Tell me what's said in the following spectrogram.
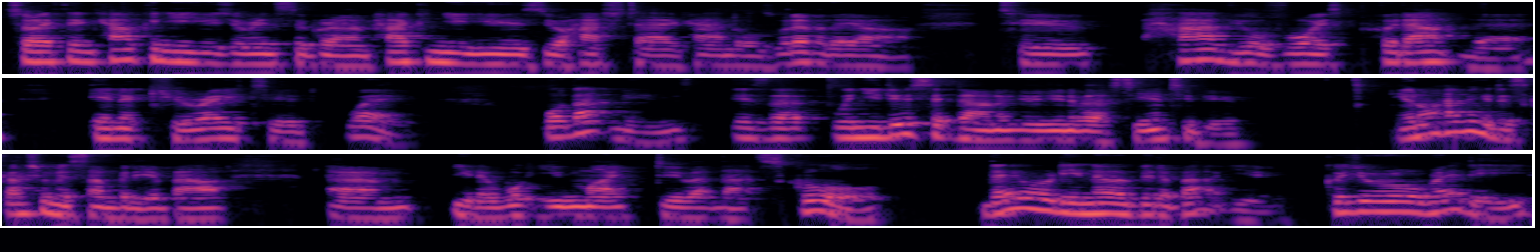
So I think how can you use your Instagram? How can you use your hashtag handles, whatever they are, to have your voice put out there in a curated way? What that means is that when you do sit down at your university interview, you're not having a discussion with somebody about um, you know what you might do at that school. They already know a bit about you because you're already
